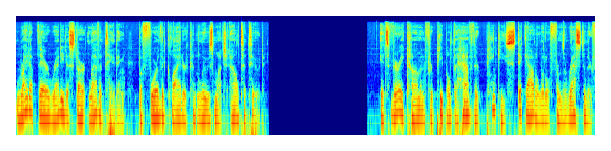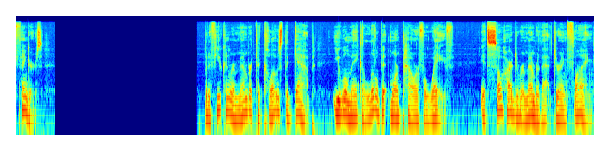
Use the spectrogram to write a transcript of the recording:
right up there ready to start levitating before the glider can lose much altitude. It's very common for people to have their pinkies stick out a little from the rest of their fingers. But if you can remember to close the gap, you will make a little bit more powerful wave. It's so hard to remember that during flying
